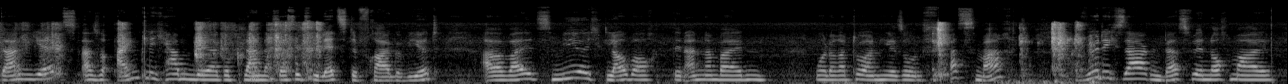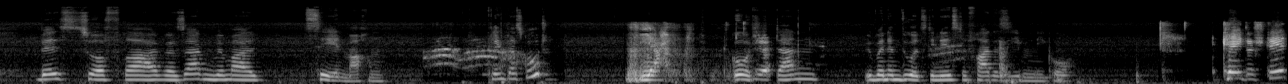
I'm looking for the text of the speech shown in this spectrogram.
Dann jetzt, also eigentlich haben wir ja geplant, dass das jetzt die letzte Frage wird. Aber weil es mir, ich glaube auch den anderen beiden Moderatoren hier so einen Spaß macht, würde ich sagen, dass wir nochmal bis zur Frage, sagen wir mal, 10 machen. Klingt das gut? Ja. Gut, ja. dann übernimm du jetzt die nächste Frage 7, Nico. Okay, da steht,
